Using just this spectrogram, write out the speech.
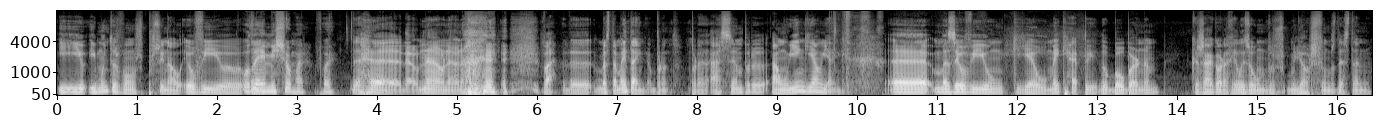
E, e, e muitos bons, por sinal. Eu vi. uh, O um- da Amy Schumer, foi. Não, não, não, não. Vá, de- mas também tem, pronto. Para- há sempre, há um yin e há um yang. Mas eu vi um que é o Make Happy, do Bo Burnham, que já agora realizou um dos melhores filmes deste ano,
